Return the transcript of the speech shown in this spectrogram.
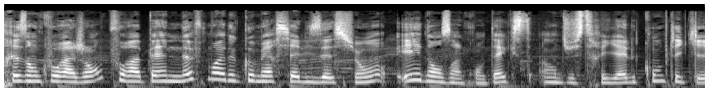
très encourageant pour à peine 9 mois de commercialisation et dans un contexte industriel compliqué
